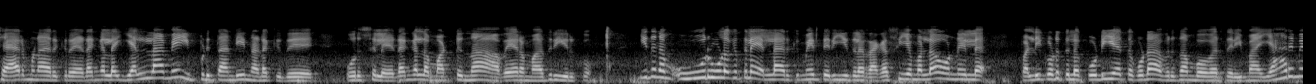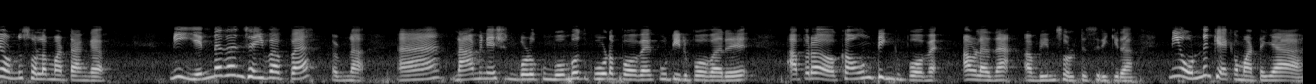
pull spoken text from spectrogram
சேர்மனாக இருக்கிற இடங்கள்ல எல்லாமே இப்படி தாண்டி நடக்குது. ஒரு சில இடங்களில் மட்டும்தான் வேறு மாதிரி இருக்கும். இது நம்ம ஊர் உலகத்தில் எல்லாருக்குமே தெரியுதுல ரகசியமெல்லாம் ஒன்றும் இல்லை. பள்ளிக்கூடத்தில் கொடியேற்ற கூட அவர் தான் போவார் தெரியுமா? யாருமே ஒன்றும் சொல்ல மாட்டாங்க. நீ என்ன தான் செய்வப்ப அப்படின்னா ஆ நாமினேஷன் கொடுக்கும் போகும்போது கூட போவேன் கூட்டிகிட்டு போவார். அப்புறம் கவுண்டிங்க்கு போவேன் அவ்வளோதான் அப்படின்னு சொல்லிட்டு சிரிக்கிறா. நீ ஒன்றும் கேட்க மாட்டையா?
